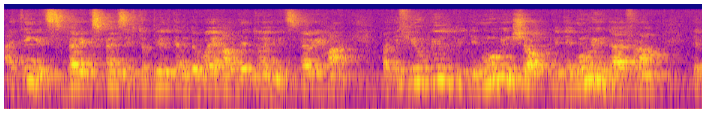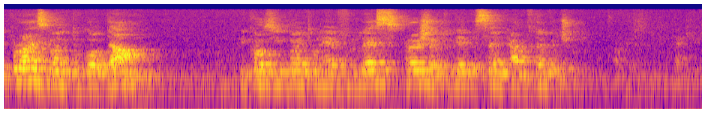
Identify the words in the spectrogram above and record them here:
I think it's very expensive to build them the way how they're doing, it's very high. But if you build with the moving shock, with the moving diaphragm, the price is going to go down, because you're going to have less pressure to get the same kind of temperature. Okay, thank you.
